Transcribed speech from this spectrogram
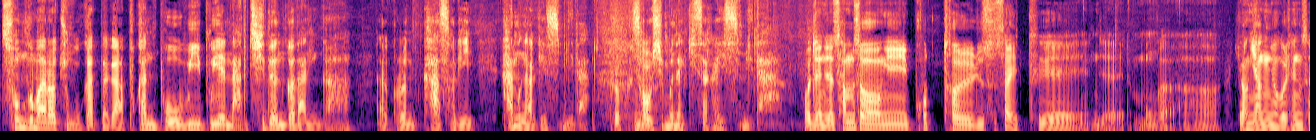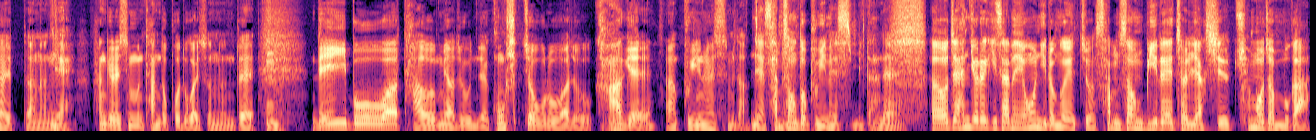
송금하러 중국 갔다가 북한 보위부에 납치된 것 아닌가 아, 그런 가설이 가능하겠습니다. 그렇군요. 서울신문에 기사가 있습니다. 어제 이제 삼성이 포털 뉴스 사이트에 이제 뭔가 어, 영향력을 행사했다는 네. 한겨레 신문 단독 보도가 있었는데 음. 네이버와 다음이 아주 이제 공식적으로 아주 강하게 아, 부인을 했습니다. 네, 삼성도 부인했습니다. 네. 어, 어제 한겨레 기사 내용은 이런 거였죠. 삼성 미래 전략실 최모 전무가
